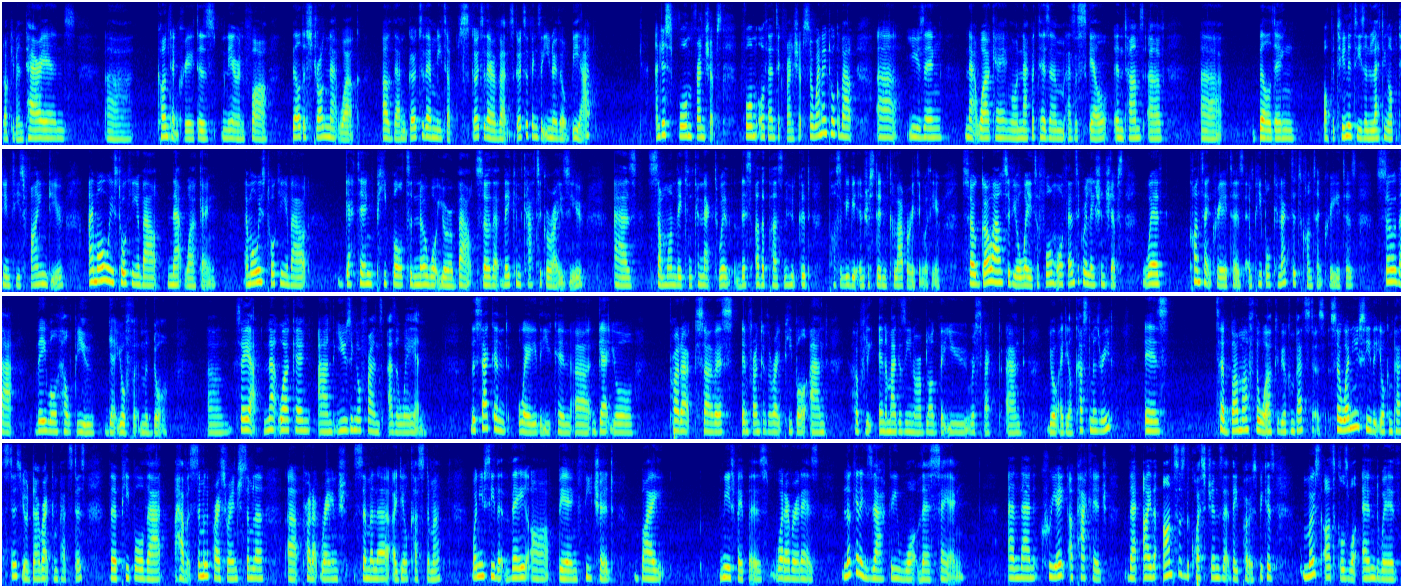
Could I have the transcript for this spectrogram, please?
documentarians, uh, content creators near and far. Build a strong network of them. Go to their meetups, go to their events, go to things that you know they'll be at, and just form friendships, form authentic friendships. So when I talk about uh, using networking or nepotism as a skill in terms of uh, building opportunities and letting opportunities find you, I'm always talking about networking. I'm always talking about getting people to know what you're about so that they can categorize you as someone they can connect with this other person who could possibly be interested in collaborating with you. So go out of your way to form authentic relationships with content creators and people connected to content creators so that they will help you get your foot in the door. Um, so, yeah, networking and using your friends as a way in. The second way that you can uh, get your product, service in front of the right people and hopefully in a magazine or a blog that you respect and your ideal customers read is to bum off the work of your competitors. So when you see that your competitors, your direct competitors, the people that have a similar price range, similar uh, product range, similar ideal customer, when you see that they are being featured by newspapers, whatever it is, look at exactly what they're saying and then create a package that either answers the questions that they post because most articles will end with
